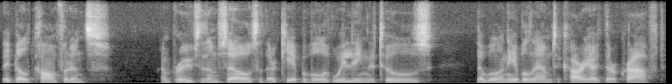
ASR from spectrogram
they build confidence and prove to themselves that they're capable of wielding the tools that will enable them to carry out their craft.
